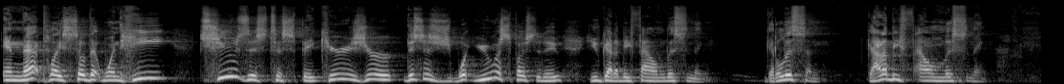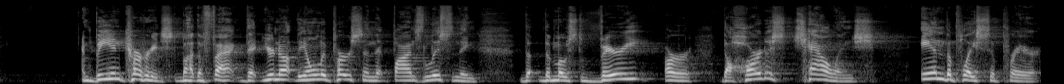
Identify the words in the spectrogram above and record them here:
in that place, so that when He chooses to speak, here is your, this is what you were supposed to do. You've got to be found listening. You got to listen. Got to be found listening. And be encouraged by the fact that you're not the only person that finds listening the, the most very, or the hardest challenge in the place of prayer.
